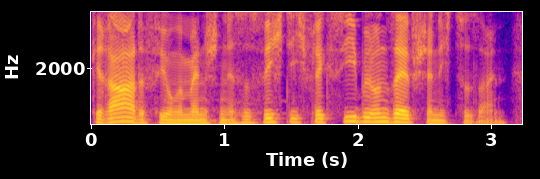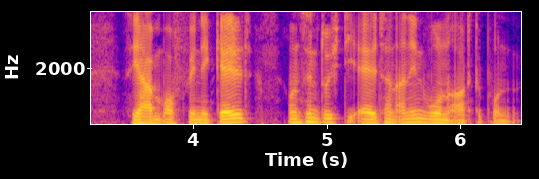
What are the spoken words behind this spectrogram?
Gerade für junge Menschen ist es wichtig, flexibel und selbstständig zu sein. Sie haben oft wenig Geld und sind durch die Eltern an den Wohnort gebunden.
